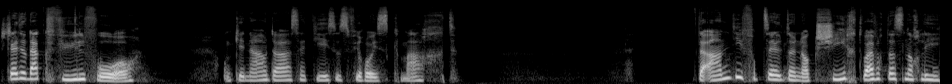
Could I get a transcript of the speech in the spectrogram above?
Stell dir das Gefühl vor. Und genau das hat Jesus für uns gemacht. Der Andi erzählt euch eine Geschichte, die einfach das noch ein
